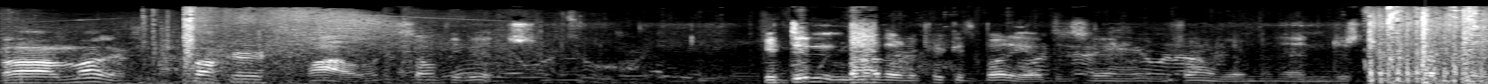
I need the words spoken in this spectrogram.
Oh, motherfucker. Wow, what a salty bitch. He didn't bother to pick his buddy up that's standing right in front of him and then just turned around and.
